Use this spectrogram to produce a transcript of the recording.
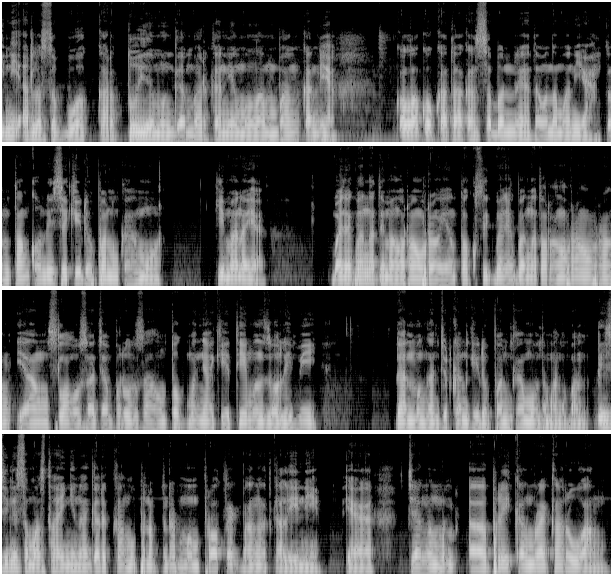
Ini adalah sebuah kartu yang menggambarkan yang melambangkan ya. Kalau aku katakan sebenarnya teman-teman ya tentang kondisi kehidupan kamu gimana ya? Banyak banget memang orang-orang yang toksik, banyak banget orang-orang yang selalu saja berusaha untuk menyakiti, menzolimi, dan menghancurkan kehidupan kamu teman-teman. Di sini semesta ingin agar kamu benar-benar memprotek banget kali ini ya. Jangan uh, berikan mereka ruang.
